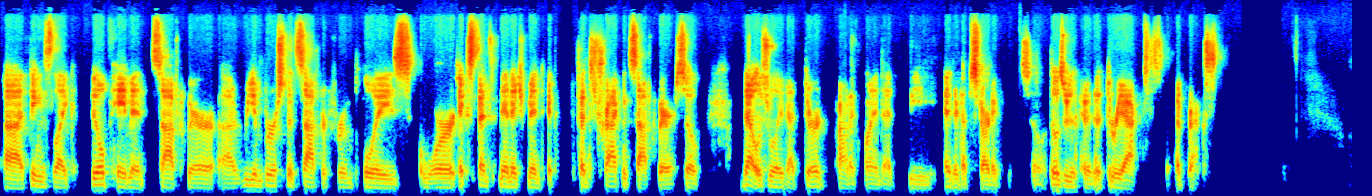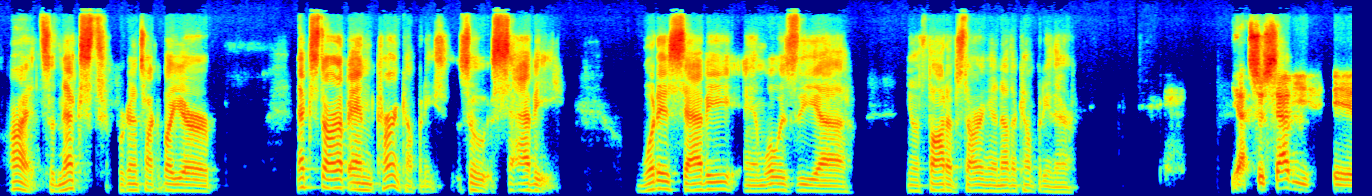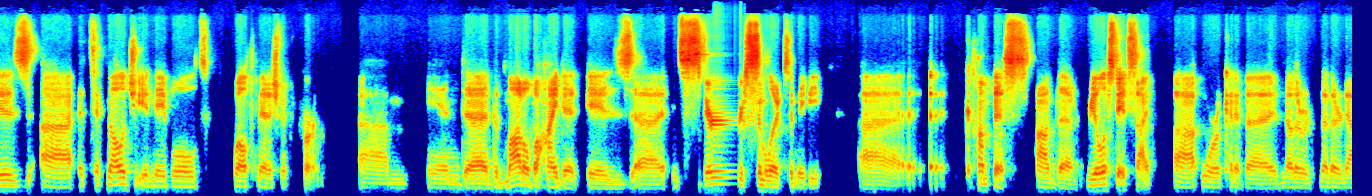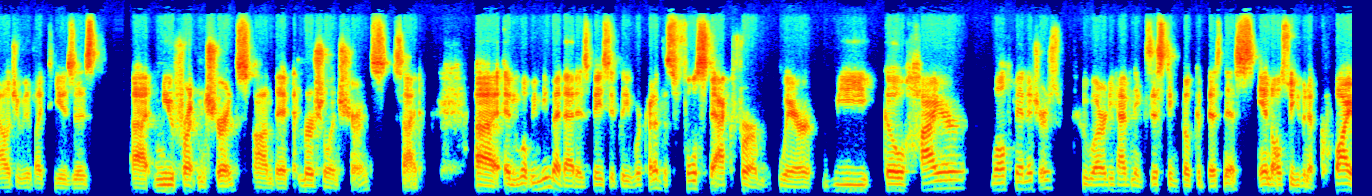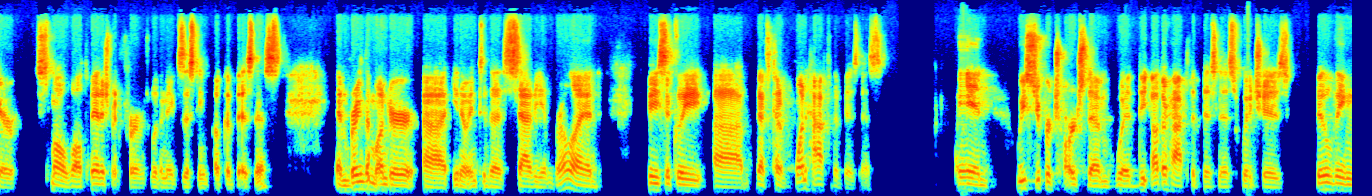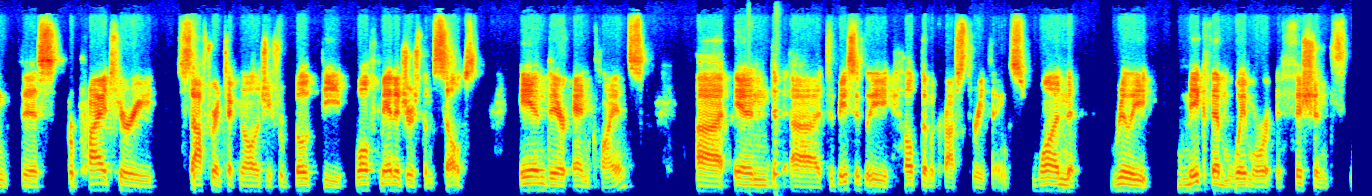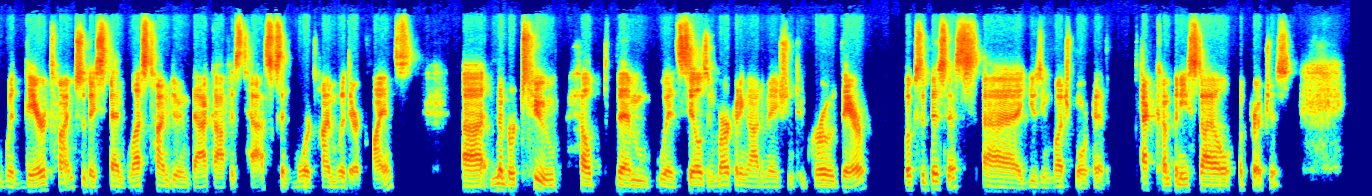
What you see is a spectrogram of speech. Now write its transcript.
uh, things like bill payment software, uh, reimbursement software for employees, or expense management, expense tracking software. So that was really that third product line that we ended up starting. So those are kind of the three acts at Brex. All right. So next, we're going to talk about your next startup and current companies. So Savvy, what is Savvy, and what was the uh, you know thought of starting another company there? Yeah, so Savvy is uh, a technology-enabled wealth management firm. Um, and uh, the model behind it is uh, it's very similar to maybe uh, Compass on the real estate side, uh, or kind of a, another another analogy we'd like to use is uh, Newfront Insurance on the commercial insurance side. Uh, and what we mean by that is basically we're kind of this full stack firm where we go hire wealth managers who already have an existing book of business and also even acquire small wealth management firms with an existing book of business and bring them under uh, you know into the savvy umbrella. And basically uh, that's kind of one half of the business. And we supercharge them with the other half of the business which is building this proprietary software and technology for both the wealth managers themselves and their end clients uh, and uh, to basically help them across three things. One really make them way more efficient with their time so they spend less time doing back office tasks and more time with their clients. Uh, number two help them with sales and marketing automation to grow their books of business uh, using much more kind of tech company style approaches.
